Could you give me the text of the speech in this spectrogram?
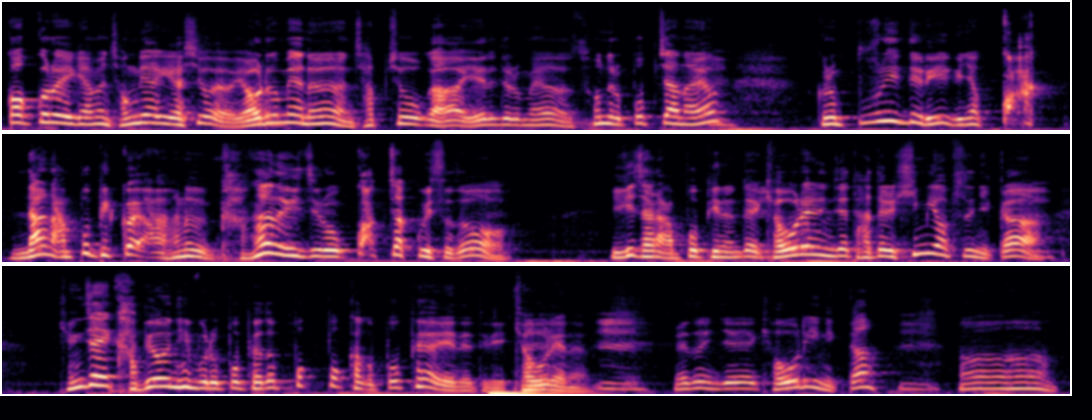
거꾸로 얘기하면 정리하기가 쉬워요. 여름에는 잡초가 예를 들면 손으로 뽑잖아요. 네. 그럼 뿌리들이 그냥 꽉 난 안 뽑힐 거야 하는 강한 의지로 꽉 잡고 있어도 네. 이게 잘 안 뽑히는데 네. 겨울에는 이제 다들 힘이 없으니까 네. 굉장히 가벼운 힘으로 뽑혀도 뽁뽁하고 뽑혀요 얘네들이 네. 겨울에는. 음. 그래서 이제 겨울이니까 음. 어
